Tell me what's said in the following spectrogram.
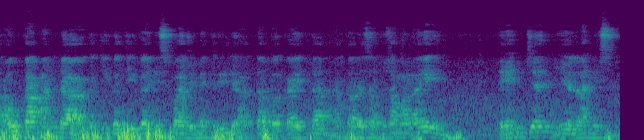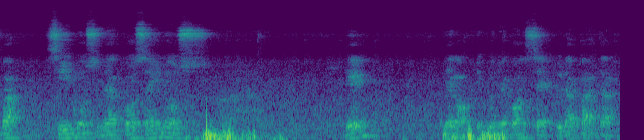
Tahukah anda ketiga-tiga nisbah geometri di atas berkaitan antara satu sama lain? Tangent ialah nisbah sinus dan cosinus. Okey. Tengok dia punya konsep tu dapat tak?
